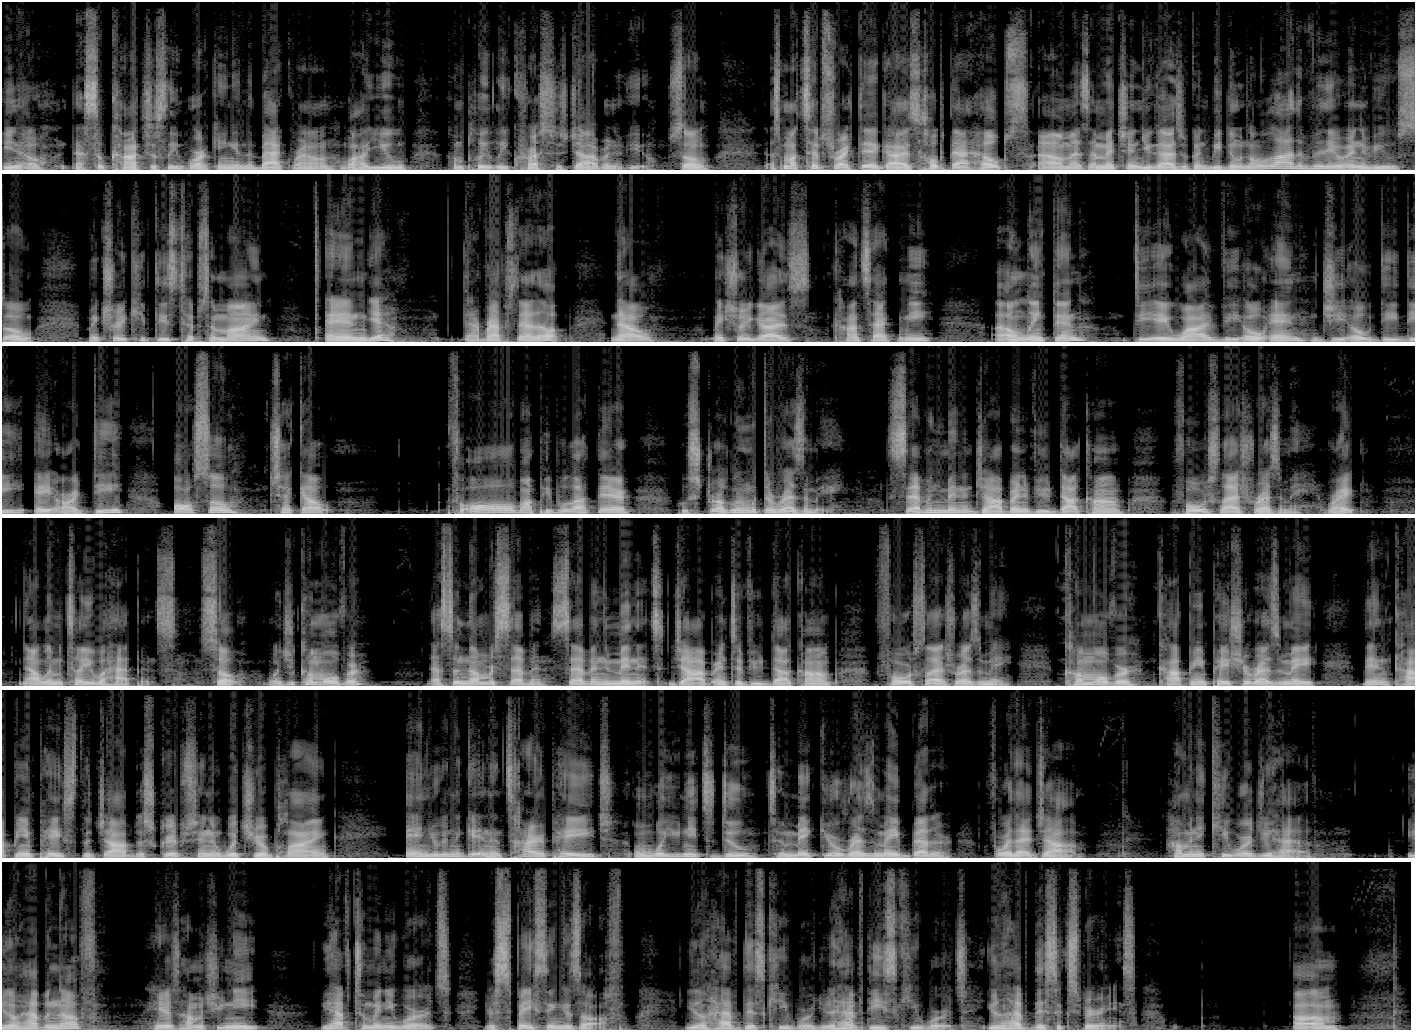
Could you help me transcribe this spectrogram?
you know, that's subconsciously working in the background while you completely crush this job interview. So that's my tips right there, guys. Hope that helps. Um, as I mentioned, you guys are going to be doing a lot of video interviews. So make sure you keep these tips in mind. And yeah, that wraps that up. Now, make sure you guys contact me on LinkedIn, D A Y V O N G O D D A R D. Also, check out for all my people out there who's struggling with the resume 7minutejobinterview.com forward slash resume, right? Now, let me tell you what happens. So, once you come over, that's the number seven, seven minutes jobinterview.com forward slash resume. Come over, copy and paste your resume, then copy and paste the job description in which you're applying, and you're gonna get an entire page on what you need to do to make your resume better for that job. How many keywords you have? You don't have enough? Here's how much you need. You have too many words. Your spacing is off. You don't have this keyword. You don't have these keywords. You don't have this experience. Um,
